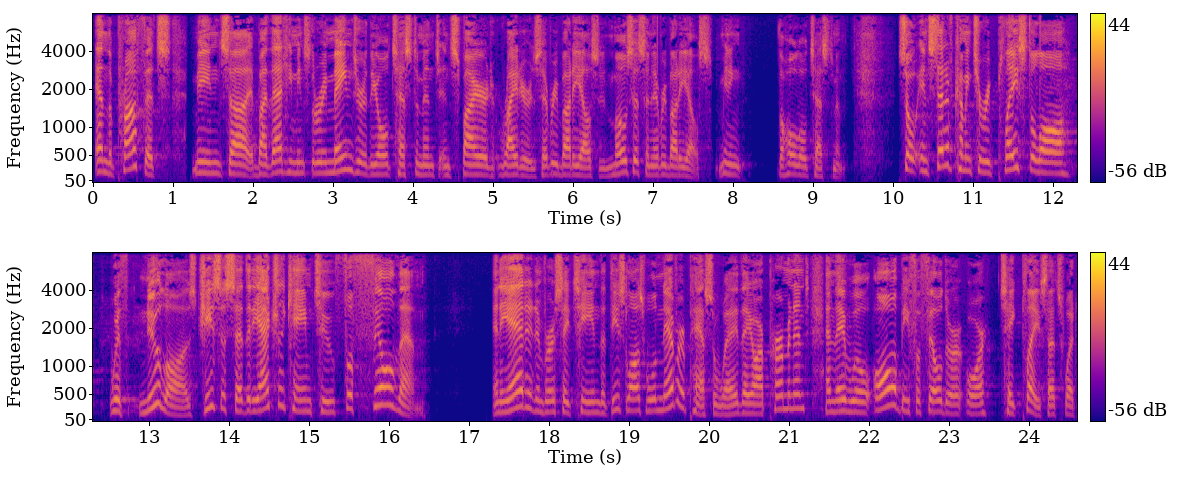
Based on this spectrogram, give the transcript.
And the prophets means, uh, by that he means the remainder of the Old Testament inspired writers, everybody else, Moses and everybody else, meaning the whole Old Testament. So instead of coming to replace the law with new laws, Jesus said that he actually came to fulfill them. And he added in verse 18 that these laws will never pass away. They are permanent and they will all be fulfilled or, or take place. That's what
